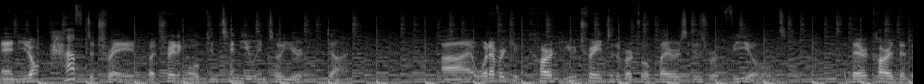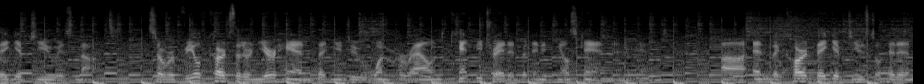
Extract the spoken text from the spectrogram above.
And you don't have to trade, but trading will continue until you're done. Uh, whatever card you trade to the virtual players is revealed. Their card that they give to you is not. So revealed cards that are in your hand that you do one per round can't be traded, but anything else can in your hand. Uh, and the card they give to you is still hidden.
